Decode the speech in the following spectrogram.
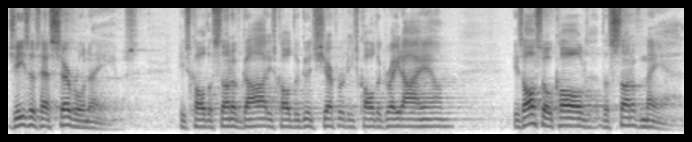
Jesus has several names. He's called the Son of God, he's called the Good Shepherd, he's called the Great I Am, he's also called the Son of Man.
